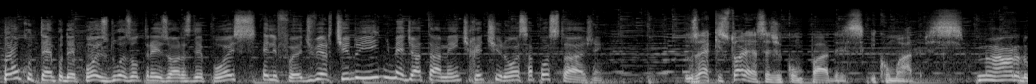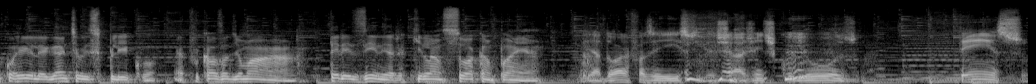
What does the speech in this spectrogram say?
pouco tempo depois, duas ou três horas depois, ele foi advertido e imediatamente retirou essa postagem. Zé, que história é essa de compadres e comadres? Na hora do Correio Elegante eu explico. É por causa de uma Teresiner que lançou a campanha. Ele adora fazer isso, deixar a gente curioso, tenso.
